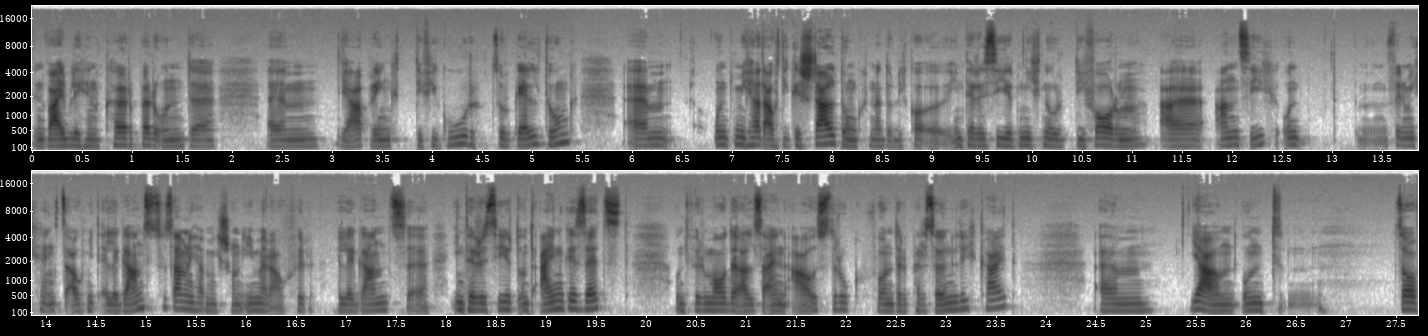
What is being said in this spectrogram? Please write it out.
den weiblichen Körper und äh, ähm, ja, bringt die Figur zur Geltung. Ähm, und mich hat auch die Gestaltung natürlich interessiert, nicht nur die Form äh, an sich. Und äh, für mich hängt es auch mit Eleganz zusammen. Ich habe mich schon immer auch für Eleganz äh, interessiert und eingesetzt und für Mode als einen Ausdruck von der Persönlichkeit. Ähm, ja, und, und so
